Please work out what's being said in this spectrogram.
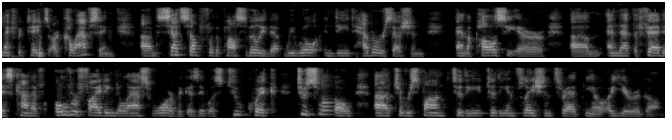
expectations are collapsing, um, sets up for the possibility that we will indeed have a recession and a policy error, um, and that the Fed is kind of overfighting the last war because it was too quick, too slow uh, to respond to the to the inflation threat, you know, a year ago.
